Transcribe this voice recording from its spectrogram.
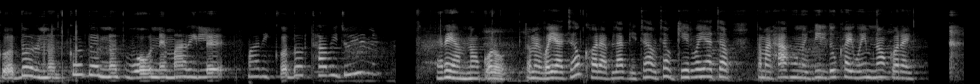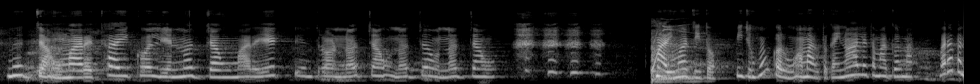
કદર નત કદર નત, વહુને મારી લે, મારી કદર થાવી જોઈએ ને? અરે આમ ન કરો. તમે વયા જાઓ ખરાબ લાગી જાઓ જાઓ ઘેર વયા જાઓ. તમારા હાહુને દિલ દુખાય એમ ન કરાય. ન જાઉં મારે થાય કોલીએ ન જાઉં મારે એક બે ત્રણ ન જાઉં ન જાઉં ન જાઉં. મારી મરજી તો. બીજું શું કરું? અમારે તો કઈ ન હાલે તમારા ઘરમાં. બરાબર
